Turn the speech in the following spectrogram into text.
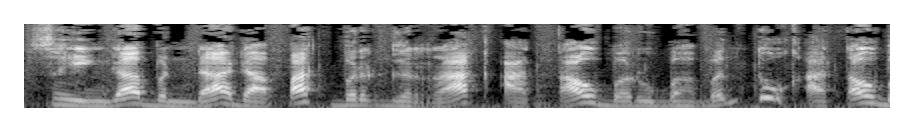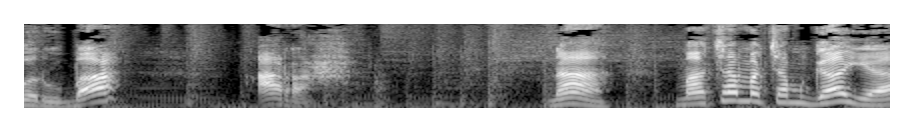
sehingga benda dapat bergerak atau berubah bentuk atau berubah arah. Nah, macam-macam gaya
